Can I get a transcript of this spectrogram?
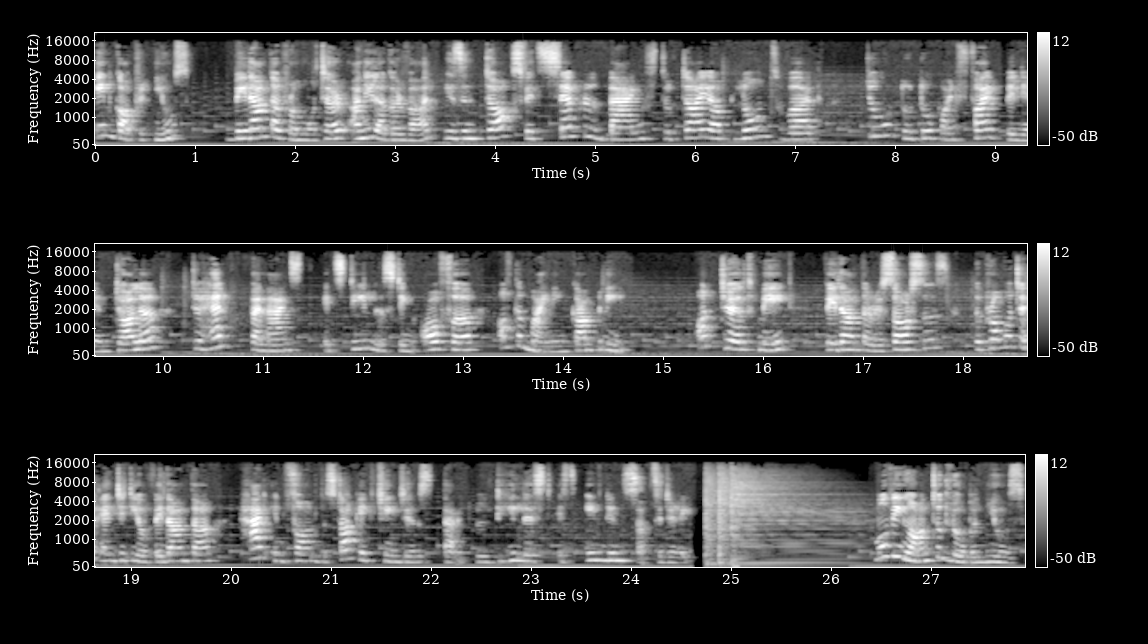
In corporate news, Vedanta promoter Anil Agarwal is in talks with several banks to tie up loans worth 2 to 2.5 billion dollar to help finance its delisting offer of the mining company. On 12th May, Vedanta Resources, the promoter entity of Vedanta, had informed the stock exchanges that it will delist its Indian subsidiary. Moving on to global news.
